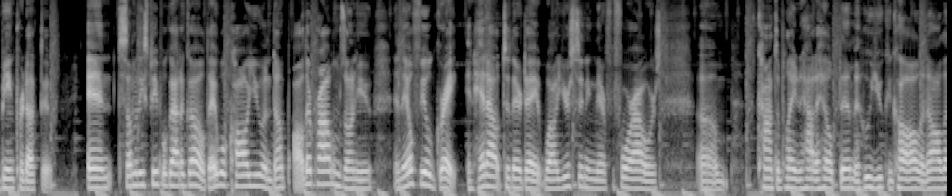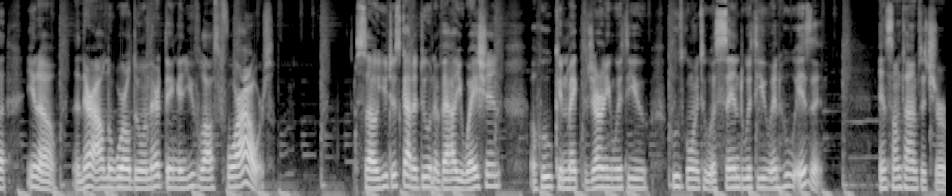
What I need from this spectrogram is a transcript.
being productive. And some of these people got to go. They will call you and dump all their problems on you, and they'll feel great and head out to their day while you're sitting there for four hours um, contemplating how to help them and who you can call and all that, you know, and they're out in the world doing their thing and you've lost four hours. So you just got to do an evaluation of who can make the journey with you, who's going to ascend with you, and who isn't. And sometimes it's your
